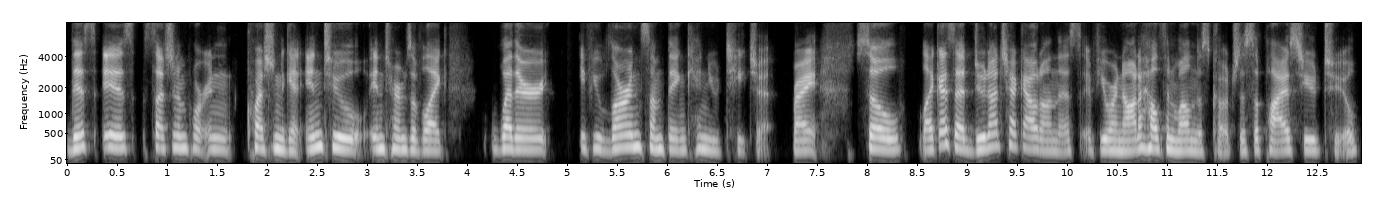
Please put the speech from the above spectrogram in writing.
this is such an important question to get into in terms of like whether if you learn something, can you teach it? Right. So, like I said, do not check out on this if you are not a health and wellness coach. This applies to you too.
